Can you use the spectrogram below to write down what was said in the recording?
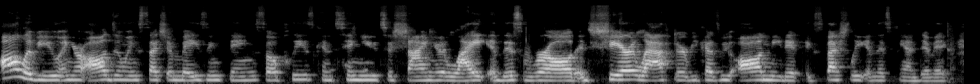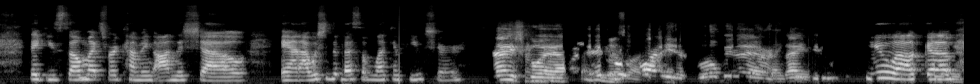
all of you and you're all doing such amazing things so please continue to shine your light in this world and share laughter because we all need it especially in this pandemic thank you so much for coming on the show and i wish you the best of luck in future Thanks, Goya. Thank you April very much. 20th, we'll be there. Thank Thank, you. you're welcome and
